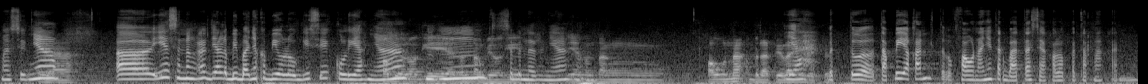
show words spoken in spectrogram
Maksudnya eh ya seneng aja. Lebih banyak ke biologi sih kuliahnya. Oh, biologi ya, Mm-mm, tentang biologi. sebenarnya. Iya, tentang fauna berarti lah ya gitu. betul. Tapi ya kan faunanya terbatas ya kalau peternakan.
